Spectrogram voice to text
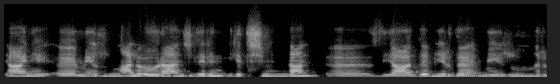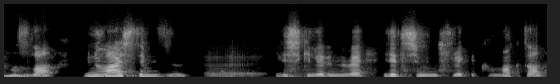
yani e, mezunlarla öğrencilerin iletişiminden e, ziyade bir de mezunlarımızla üniversitemizin e, ilişkilerini ve iletişimini sürekli kılmakta.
